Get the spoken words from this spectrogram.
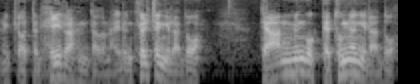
이렇게 어떤 회의를 한다거나 이런 결정이라도 대한민국 대통령이라도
